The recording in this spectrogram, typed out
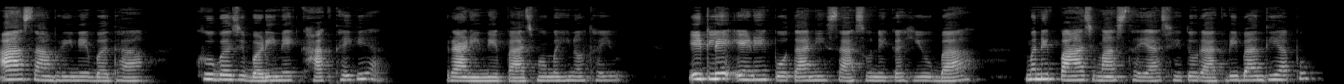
આ સાંભળીને બધા ખૂબ જ બળીને ખાક થઈ ગયા. રાણીને પાંચમો મહિનો થયો. એટલે એણે પોતાની સાસુને કહ્યું, બા, મને પાંચ માસ થયા છે, તો રાખડી બાંધી આપો.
